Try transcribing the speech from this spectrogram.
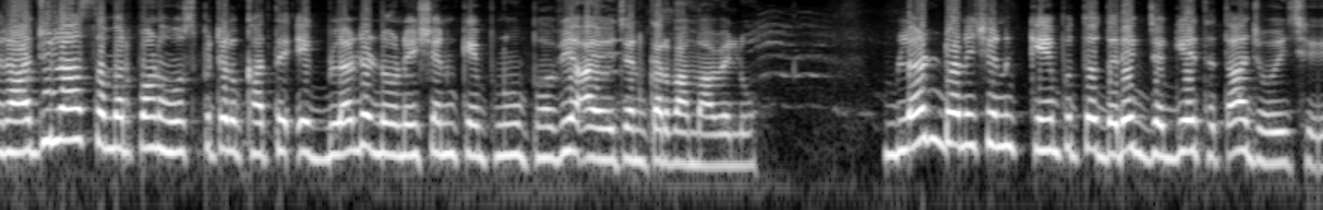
રાજુલા સમર્પણ હોસ્પિટલ ખાતે એક બ્લડ ડોનેશન કેમ્પનું ભવ્ય આયોજન કરવામાં આવેલું. બ્લડ ડોનેશન કેમ્પ તો દરેક જગ્યાએ થતા જ હોય છે,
